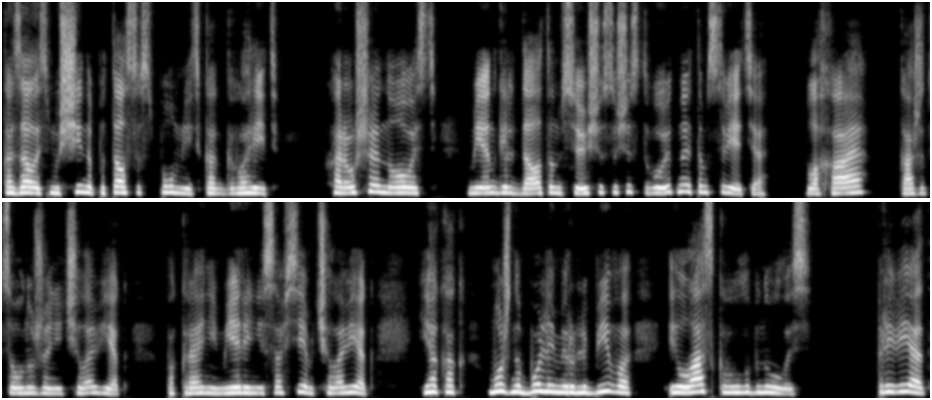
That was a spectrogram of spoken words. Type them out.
Казалось, мужчина пытался вспомнить, как говорить. Хорошая новость. Менгель Далтон все еще существует на этом свете. Плохая? Кажется, он уже не человек. По крайней мере, не совсем человек. Я как можно более миролюбиво и ласково улыбнулась. «Привет!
